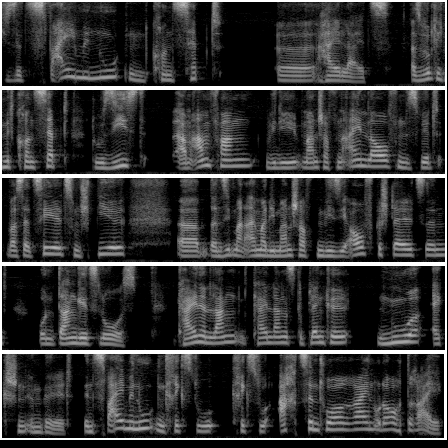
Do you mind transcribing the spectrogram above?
diese zwei Minuten Konzept-Highlights. Äh, also wirklich mit Konzept. Du siehst am Anfang, wie die Mannschaften einlaufen, es wird was erzählt zum Spiel. Äh, dann sieht man einmal die Mannschaften, wie sie aufgestellt sind und dann geht's los. Keine lang, kein langes Geplänkel, nur Action im Bild. In zwei Minuten kriegst du, kriegst du 18 Tore rein oder auch drei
